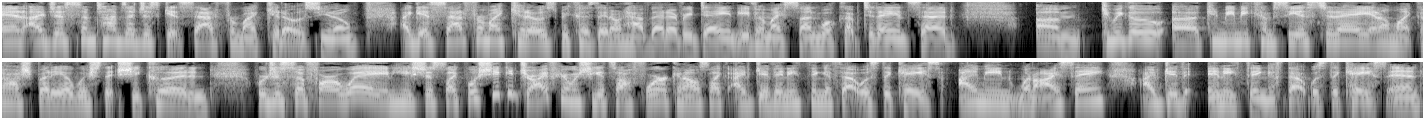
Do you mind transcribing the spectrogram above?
And I just, sometimes I just get sad for my kiddos, you know? I get sad for my kiddos because they don't have that every day. And even my son woke up today and said, um, can we go, uh, can Mimi come see us today? And I'm like, gosh, buddy, I wish that she could. And we're just so far away. And he's just like, well, she could drive here when she gets off work. And I was like, I'd give anything if that was the case. I mean, when I say I'd give anything if that was the case. And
